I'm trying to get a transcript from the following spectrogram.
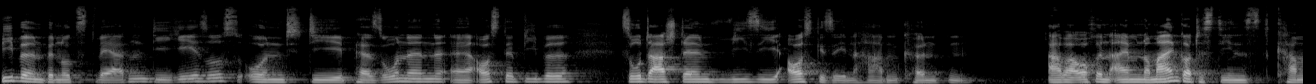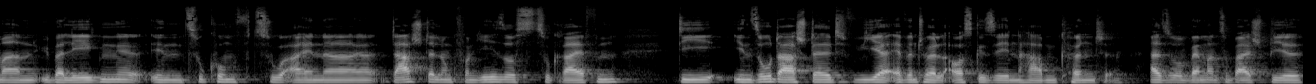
Bibeln benutzt werden, die Jesus und die Personen äh, aus der Bibel so darstellen, wie sie ausgesehen haben könnten. Aber auch in einem normalen Gottesdienst kann man überlegen, in Zukunft zu einer Darstellung von Jesus zu greifen, die ihn so darstellt, wie er eventuell ausgesehen haben könnte. Also wenn man zum Beispiel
